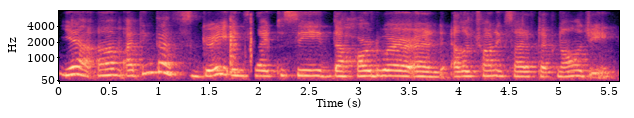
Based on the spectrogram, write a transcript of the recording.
Yeah, um, I think that's great insight to see the hardware and electronic side of technology.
